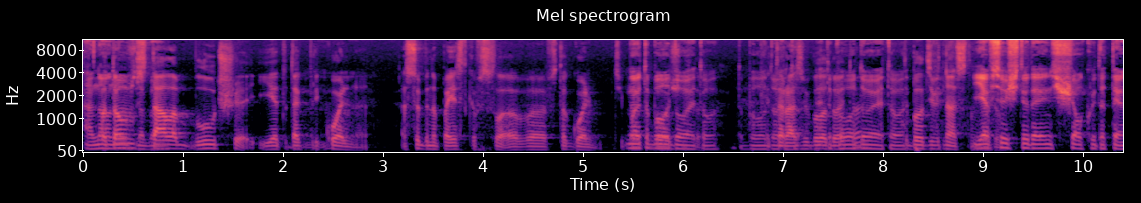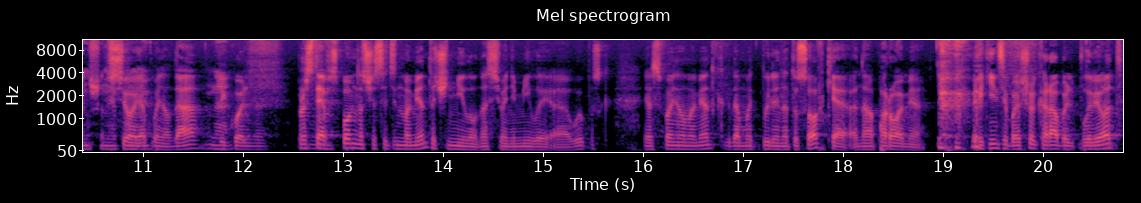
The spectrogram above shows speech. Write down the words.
Оно потом нужно было. стало лучше, и это так прикольно. Особенно поездка в, в- в Стокгольм. Типа, Но это было до этого. Это было Это до разве этого. было это до было этого? до этого. Это было в 19 Я все еще тогда ощущал какой-то теншн. Все, я понял, да? Да. Прикольно. Просто я вспомнил сейчас один момент, очень милый. У нас сегодня милый э, выпуск. Я вспомнил момент, когда мы были на тусовке на пароме. Прикиньте, большой корабль плывет,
